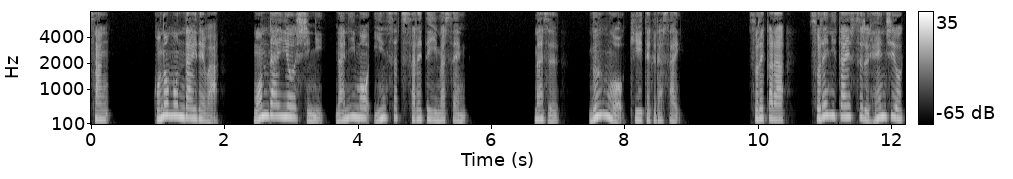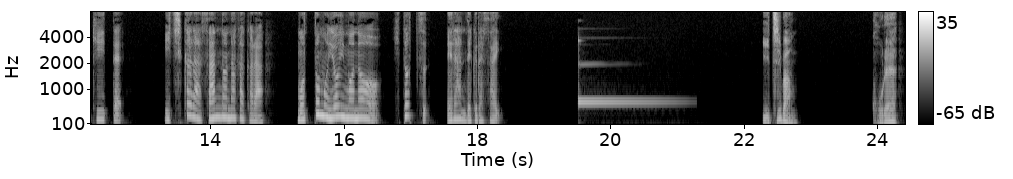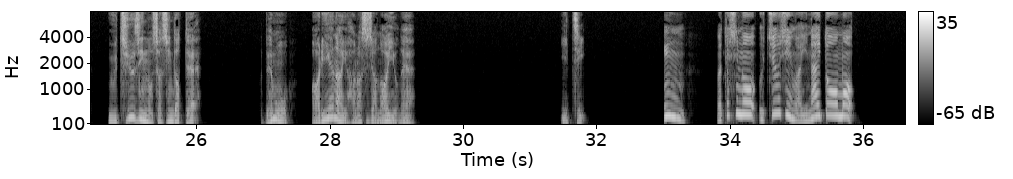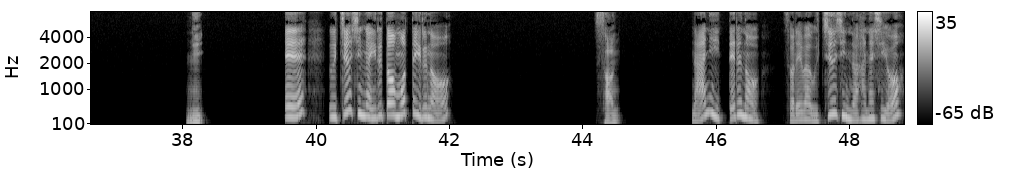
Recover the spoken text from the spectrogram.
3. この問題では、問題用紙に何も印刷されていません。まず、文を聞いてください。それから、それに対する返事を聞いて、1から3の中から最も良いものを一つ選んでください。1番これ宇宙人の写真だって。でもありえない話じゃないよね。1、うん、私も宇宙人はいないと思う。2、ええ、宇宙人がいると思っているの？3何言ってるの？それは宇宙人の話よ。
